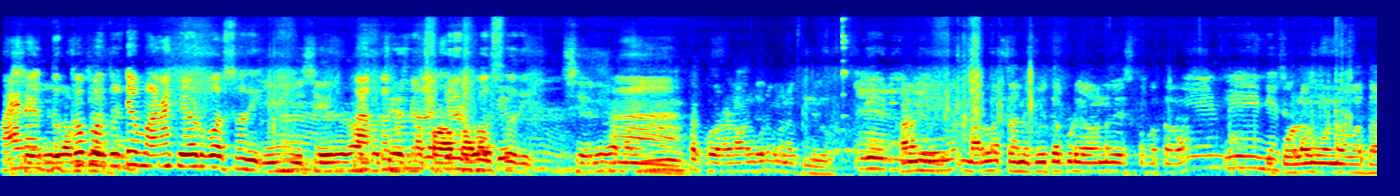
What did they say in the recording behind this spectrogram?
ఆయన దుఃఖపోతుంటే మనకి ఏడుపు వస్తుంది. శరీరం అంతా కొరడాలు కూడా మనకు లేవు. కానీ మళ్ళా చనిపోయేటప్పుడు ఏమన్నా తీసుకుపోతావా? ఈ పొలం ఉండబోతా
